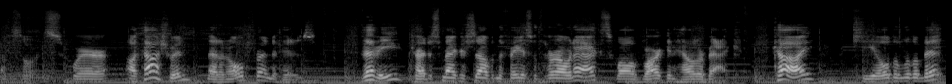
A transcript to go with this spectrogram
of sorts, where Alkashwin met an old friend of his. Vevi tried to smack herself in the face with her own axe while Varkin held her back. Kai healed a little bit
